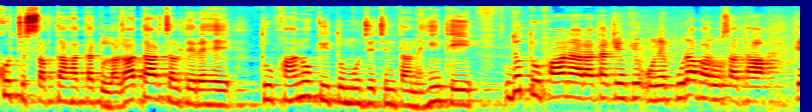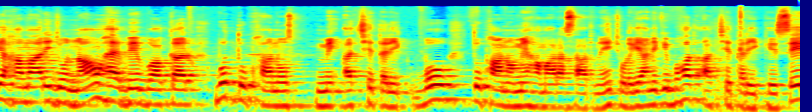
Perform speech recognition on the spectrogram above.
कुछ सप्ताह तक लगातार चलते रहे। तूफ़ानों की तो मुझे चिंता नहीं थी। जो तूफ़ान आ रहा था, क्योंकि उन्हें पूरा भरोसा था कि हमारी जो नाव है बेवॉकर वो तूफ़ानों में अच्छे तरीके, वो तूफ़ानों में हमारा साथ नहीं छोड़ गया। यानी कि बहुत अच्छे तरीके से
